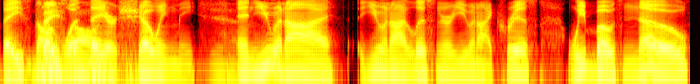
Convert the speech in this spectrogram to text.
based on based what on, they are showing me? Yeah. And you and I you and I, listener, you and I, Chris, we both know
